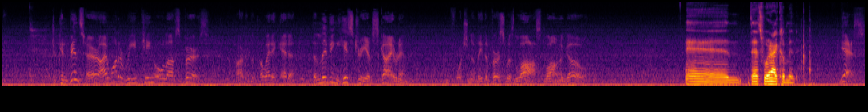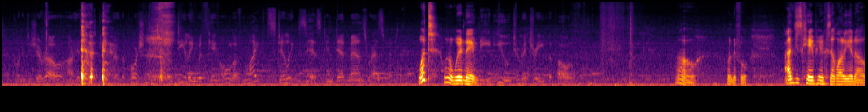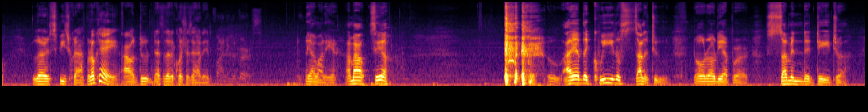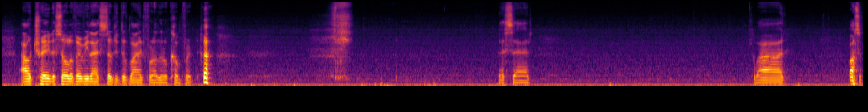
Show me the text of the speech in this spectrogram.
To convince her, I want to read King Olaf's verse, part of the Poetic Edda, the living history of Skyrim. Unfortunately, the verse was lost long ago. And that's where I come in. Yes, according to Giraud, our history's What? What a weird name. Oh, wonderful. I just came here because I want to, you know, learn speechcraft. But okay, I'll do. That's another question that's added. Yeah, I'm out of here. I'm out. See ya. I am the Queen of Solitude, daughter of the Emperor. Summon the Daedra. I'll trade the soul of every last subject of mine for a little comfort. That's sad. Come on. Awesome.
